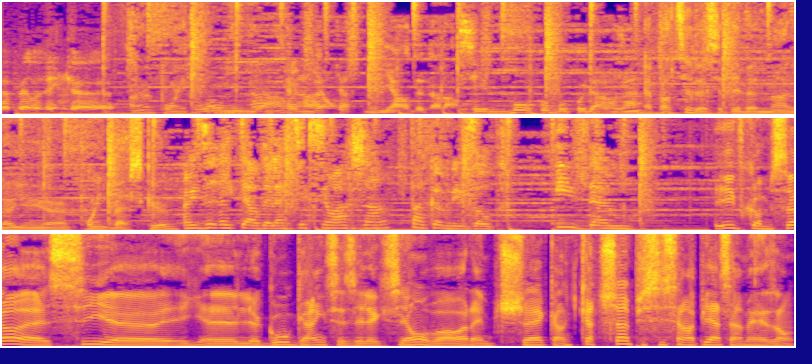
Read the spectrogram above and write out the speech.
rappellerai que 1,3 milliard, 44 milliards de dollars. C'est beaucoup, beaucoup d'argent. À partir de cet événement-là, il y a eu un point de bascule. Un directeur de la section argent, pas comme les autres. Yves Daou. Yves, comme ça, euh, si euh, euh, Legault gagne ses élections, on va avoir un petit chèque entre 400 puis 600 pièces à la maison.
